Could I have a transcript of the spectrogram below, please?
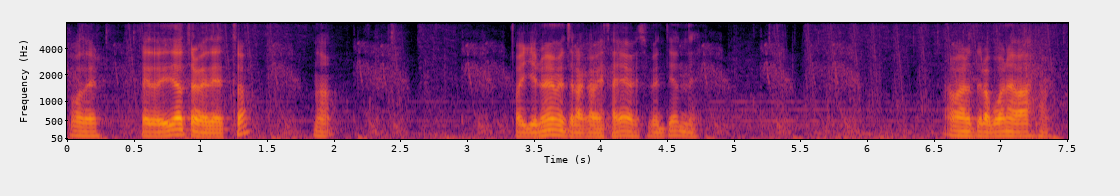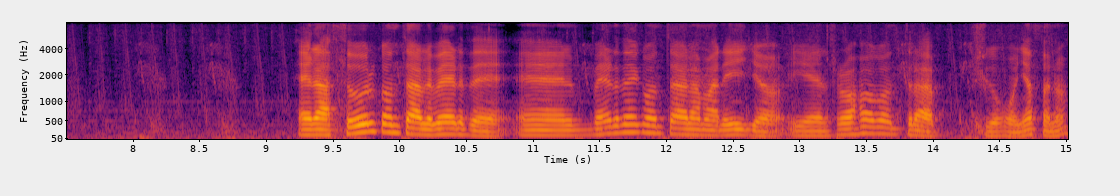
Joder, ¿le doy de otra vez de esto? No Pues yo no me meto la cabeza ya, a ver si me entiendes Ah, bueno, te lo pone abajo el azul contra el verde. El verde contra el amarillo. Y el rojo contra... Sigo coñazo, ¿no?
